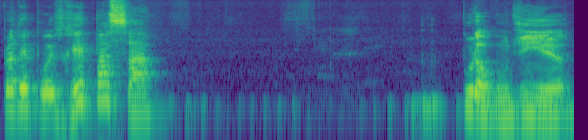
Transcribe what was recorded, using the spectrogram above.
para depois repassar por algum dinheiro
